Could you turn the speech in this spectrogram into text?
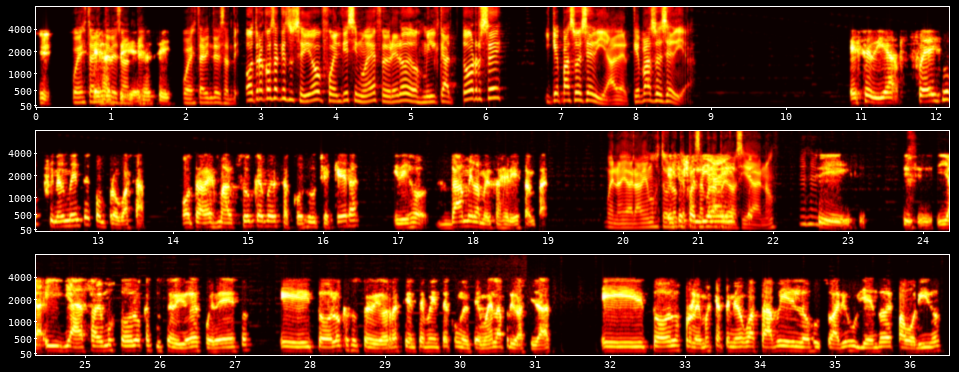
Sí. Puede estar Es así, interesante. es así. Puede estar interesante. Otra cosa que sucedió fue el 19 de febrero de 2014. ¿Y qué pasó ese día? A ver, ¿qué pasó ese día? Ese día Facebook finalmente compró WhatsApp. Otra vez Mark Zuckerberg sacó su chequera y dijo, dame la mensajería instantánea. Bueno, y ahora vemos todo lo que pasa con la privacidad, ¿no? Sí, sí, sí, sí. Y ya, y ya sabemos todo lo que ha sucedido después de eso y todo lo que sucedió recientemente con el tema de la privacidad y todos los problemas que ha tenido WhatsApp y los usuarios huyendo desfavoridos.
